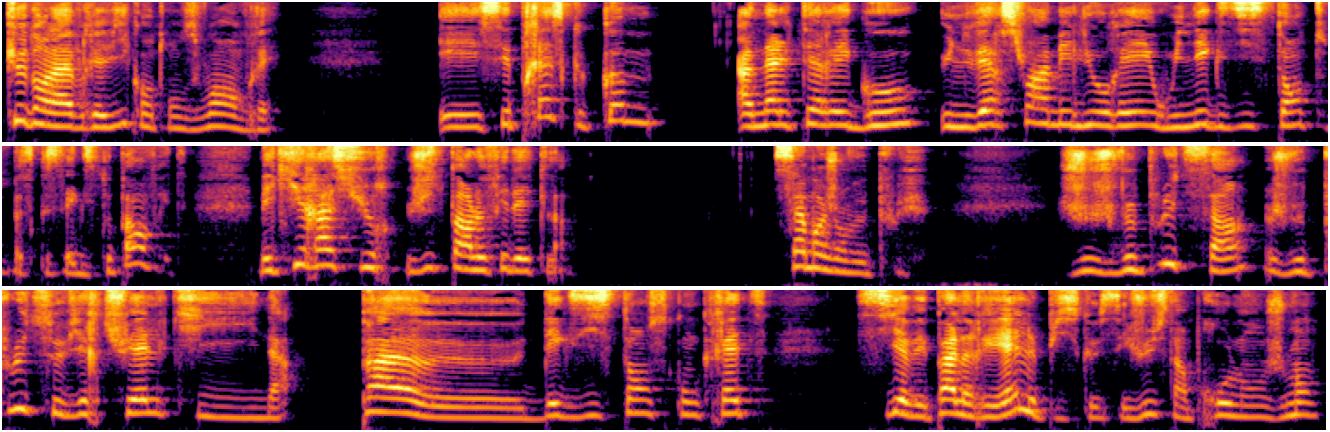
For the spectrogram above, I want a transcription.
que dans la vraie vie quand on se voit en vrai. Et c'est presque comme un alter ego, une version améliorée ou inexistante, parce que ça n'existe pas en fait, mais qui rassure juste par le fait d'être là. Ça, moi, j'en veux plus. Je, veux plus de ça, je veux plus de ce virtuel qui n'a pas euh, d'existence concrète s'il n'y avait pas le réel, puisque c'est juste un prolongement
